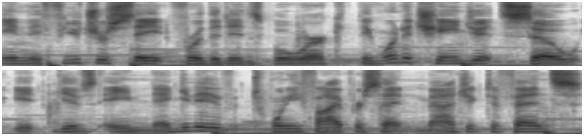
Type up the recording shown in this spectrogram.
In the future state for the Dinh's Bulwark, they want to change it so it gives a negative 25% magic defense,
